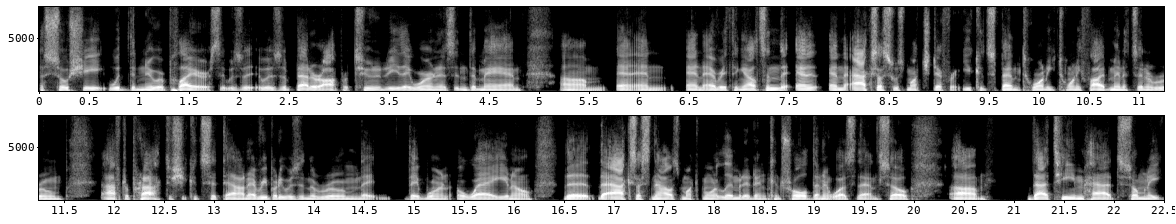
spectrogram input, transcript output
associate with the newer players. It was a, it was a better opportunity. They weren't as in demand, um, and, and and everything else. And and and the access was much different. You could spend 20, 25 minutes in a room after practice. You could sit down. Everybody was in the room. They they weren't away. You know, the the access now is much more limited and controlled than it was then. So. Um, that team had so many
